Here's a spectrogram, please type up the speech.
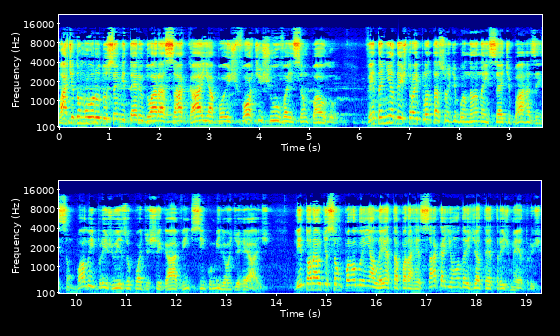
Parte do muro do cemitério do Araçá cai após forte chuva em São Paulo. Ventania destrói plantações de banana em sete barras em São Paulo e prejuízo pode chegar a 25 milhões de reais. Litoral de São Paulo em alerta para ressaca e ondas de até 3 metros.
